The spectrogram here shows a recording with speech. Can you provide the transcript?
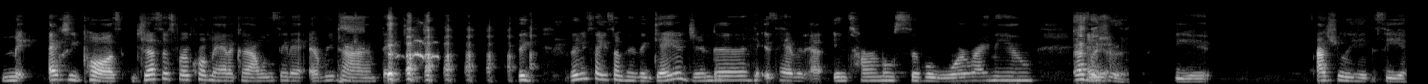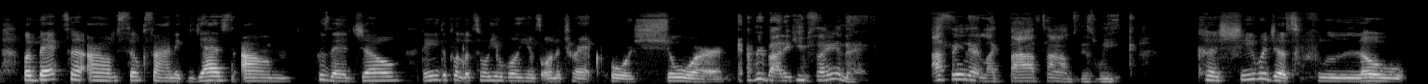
mi- Actually, pause. Justice for Chromatica. I want to say that every time. Thank you. the, let me tell you something. The gay agenda is having an internal civil war right now. As they should. it. I truly hate to see it. But back to um Silk Sonic. Yes, um who's that? Joe. They need to put Latoya Williams on the track for sure. Everybody keeps saying that. I seen that like five times this week. Cause she would just float.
